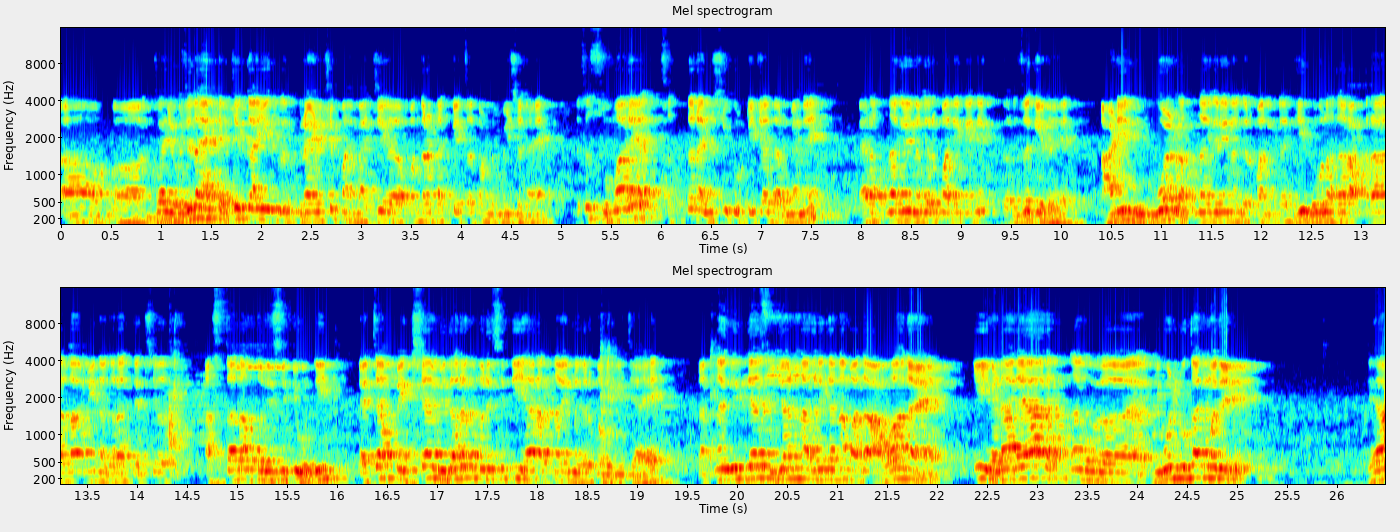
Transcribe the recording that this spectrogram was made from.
ज्या योजना आहेत त्याचे काही ग्रँटचे मॅचे पंधरा टक्केचं कॉन्ट्रीब्युशन आहे. तसं सुमारे सत्तर ऐंशी कोटीच्या दरम्याने या रत्नागिरी नगरपालिकेने कर्ज केलं आहे. आणि निव्वळ रत्नागिरी नगरपालिका जी दोन हजार अकराला मी नगराध्यक्ष असताना परिस्थिती होती त्याच्यापेक्षा विदारक परिस्थिती ह्या रत्नागिरी नगरपालिकेची आहे. रत्नागिरीच्या सुजाण नागरिकांना माझं आव्हान आहे की येणाऱ्या रत्न निवडणुकांमध्ये ह्या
